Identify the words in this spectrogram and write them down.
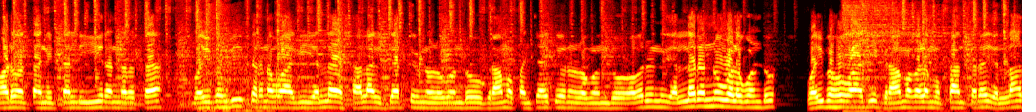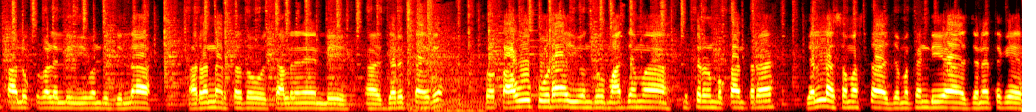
ಮಾಡುವಂತ ನಿಟ್ಟಿನಲ್ಲಿ ಈ ರನ್ನರಥ ವೈಭವೀಕರಣವಾಗಿ ಎಲ್ಲ ಶಾಲಾ ವಿದ್ಯಾರ್ಥಿಗಳನ್ನ ಒಳಗೊಂಡು ಗ್ರಾಮ ಪಂಚಾಯತಿಯವರನ್ನು ಒಳಗೊಂಡು ಅವರನ್ನು ಎಲ್ಲರನ್ನೂ ಒಳಗೊಂಡು ವೈಭವವಾಗಿ ಗ್ರಾಮಗಳ ಮುಖಾಂತರ ಎಲ್ಲಾ ತಾಲೂಕುಗಳಲ್ಲಿ ಈ ಒಂದು ಜಿಲ್ಲಾ ರನ್ನರ್ಥದ ಚಾಲನೆಯಲ್ಲಿ ಆ, ಜರುಗ್ತಾ ಇದೆ. ಸೊ ತಾವು ಕೂಡ ಈ ಒಂದು ಮಾಧ್ಯಮ ಮಿತ್ರರ ಮುಖಾಂತರ ಎಲ್ಲ ಸಮಸ್ತ ಜಮಖಂಡಿಯ ಜನತೆಗೆ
